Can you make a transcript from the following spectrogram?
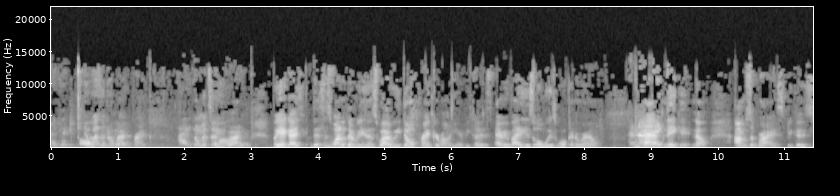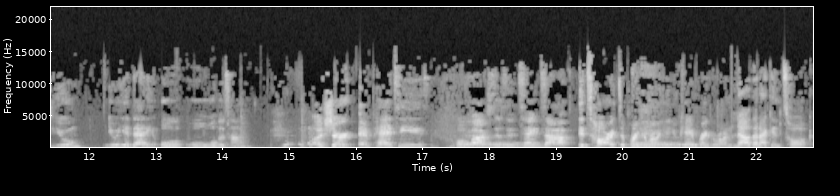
I get It wasn't a whack prank. I get I'ma tell you why. But yeah, guys, this is one of the reasons why we don't prank around here because everybody is always walking around half like it. naked. No, I'm surprised because you, you and your daddy all all the time, a shirt and panties or boxes and tank top. It's hard to prank around here. You can't prank around. Now that I can talk.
